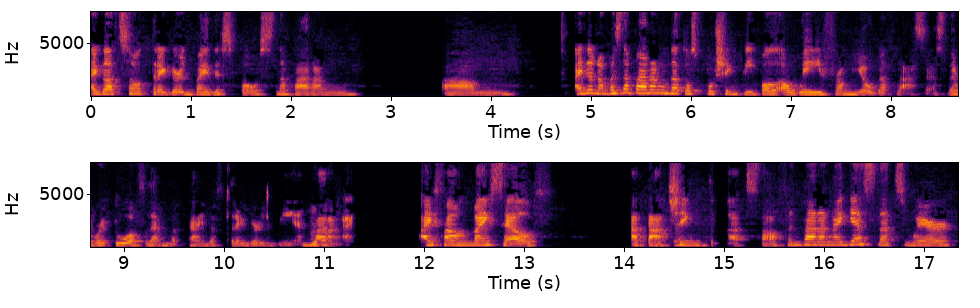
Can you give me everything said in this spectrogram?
I got so triggered by this post na parang, um, I don't know, basta parang that was pushing people away from yoga classes. There were two of them that kind of triggered me. And parang I, I found myself attaching to that stuff. And parang I guess that's where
